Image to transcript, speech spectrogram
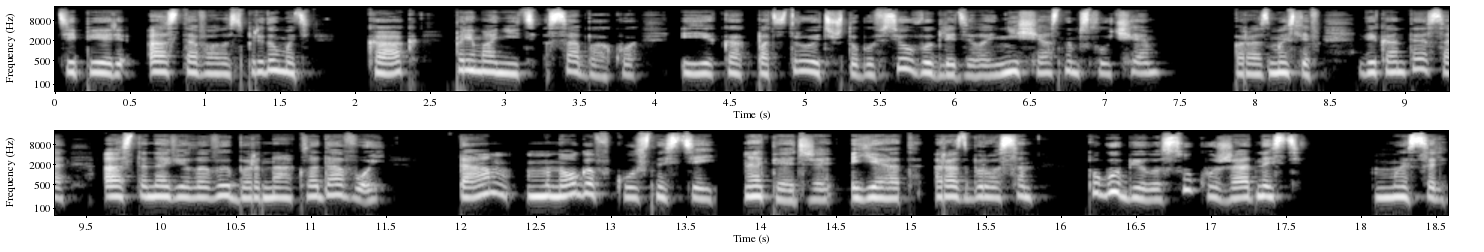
Теперь оставалось придумать, как приманить собаку и как подстроить, чтобы все выглядело несчастным случаем. Поразмыслив, Викантесса остановила выбор на кладовой. Там много вкусностей. Опять же, яд разбросан. Погубила суку жадность. Мысль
